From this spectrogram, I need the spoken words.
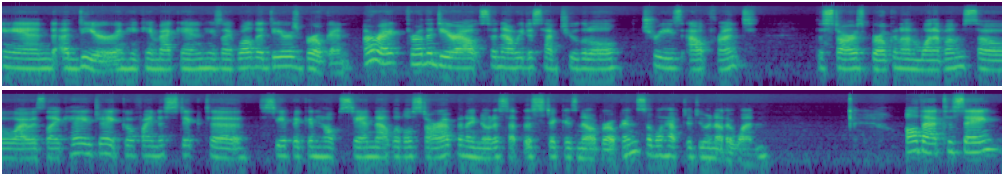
and a deer. And he came back in and he's like, Well, the deer's broken. All right, throw the deer out. So now we just have two little trees out front the star's broken on one of them. So I was like, hey, Jake, go find a stick to see if it can help stand that little star up. And I noticed that the stick is now broken. So we'll have to do another one. All that to say,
